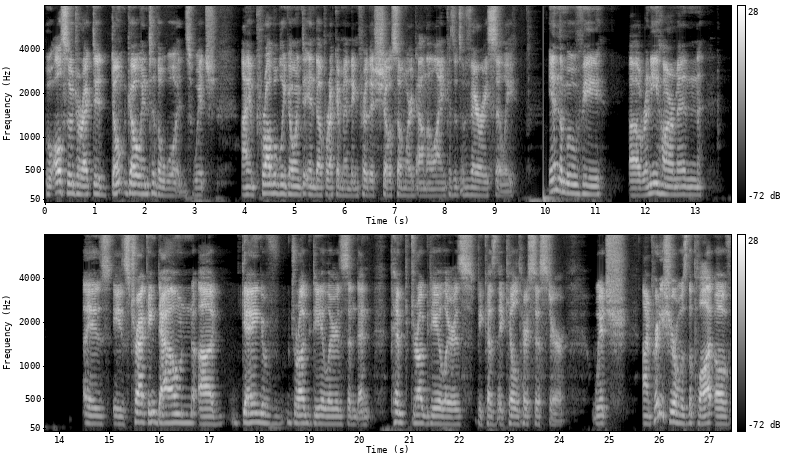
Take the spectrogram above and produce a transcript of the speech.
who also directed Don't Go Into the Woods, which I am probably going to end up recommending for this show somewhere down the line because it's very silly. In the movie, uh, Renee Harmon is is tracking down a gang of drug dealers and and pimp drug dealers because they killed her sister, which I'm pretty sure was the plot of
